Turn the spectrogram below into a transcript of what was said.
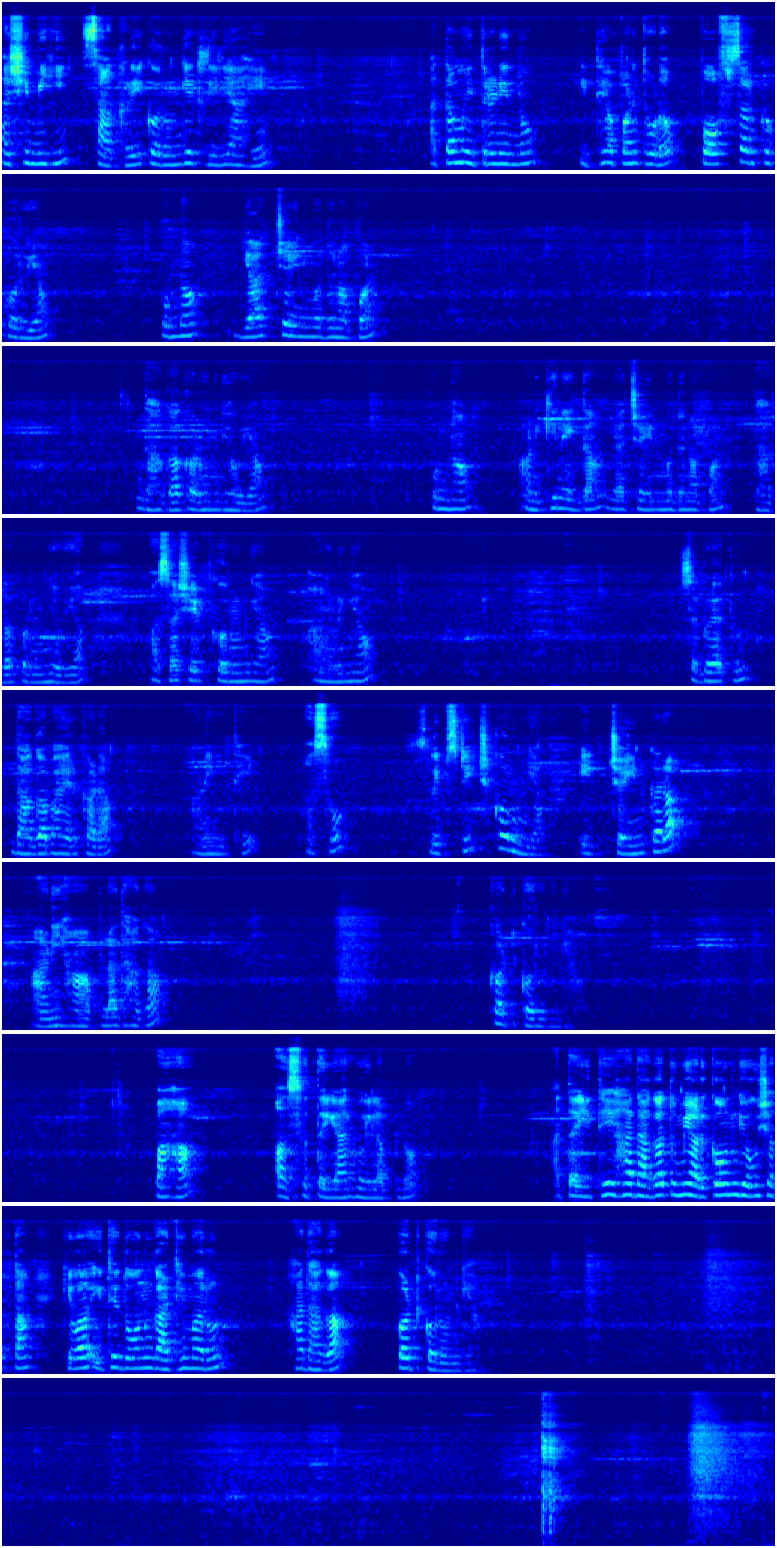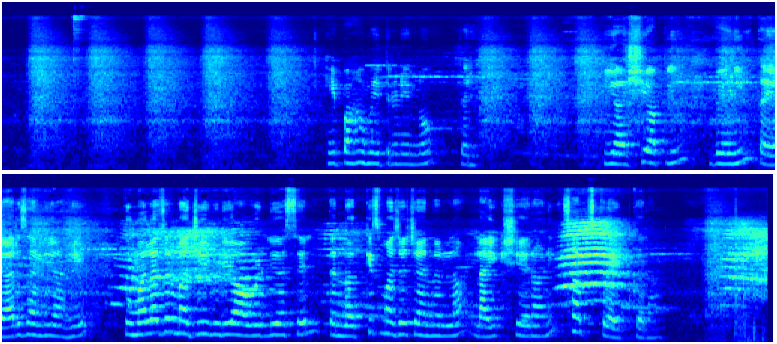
अशी मी ही साखळी करून घेतलेली आहे. आता मैत्रिणींनो इथे आपण थोडं पफसारखं करूया. पुन्हा या चैनमधून आपण धागा काढून घेऊया. पुन्हा आणखीन एकदा या चैनमधून आपण धागा काढून घेऊया. असा शेप करून घ्या आणि घ्या. सगळ्यातून धागा बाहेर काढा आणि इथे असं स्लिप स्टिच करून घ्या. एक चैन करा आणि हा आपला धागा कट करून घ्या. पहा असं तयार होईल आपलं. आता इथे हा धागा तुम्ही अडकवून घेऊ शकता किंवा इथे दोन गाठी मारून हा धागा कट करून घ्या. हे पहा मैत्रिणींनो तर ही अशी आपली वेणी तयार झाली आहे. तुम्हाला जर माझी व्हिडिओ आवडली असेल तर नक्कीच माझ्या चॅनलला लाईक शेअर आणि सबस्क्राईब करा.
